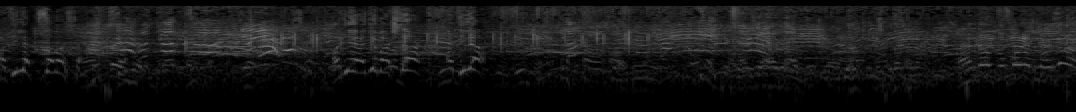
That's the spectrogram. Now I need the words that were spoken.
Atilla kısa başla. Hadi hadi başla. Atilla. Erdal topa bak Erdal.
